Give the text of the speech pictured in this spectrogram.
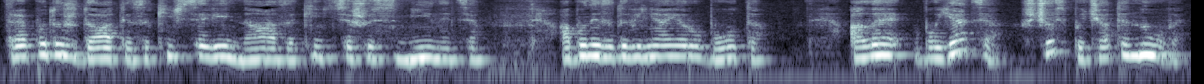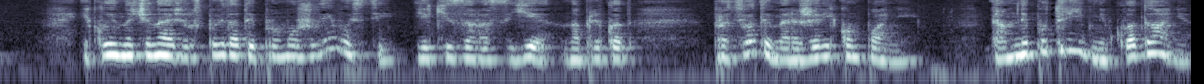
треба подождати, закінчиться війна, закінчиться щось зміниться, або не задовільняє робота. Але бояться щось почати нове. І коли починають розповідати про можливості, які зараз є, наприклад, працювати в мережевій компанії, там не потрібні вкладання.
